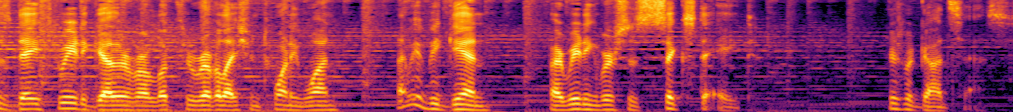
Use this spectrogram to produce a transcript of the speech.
is day three together of our look through Revelation 21. Let me begin by reading verses 6 to 8. Here's what God says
